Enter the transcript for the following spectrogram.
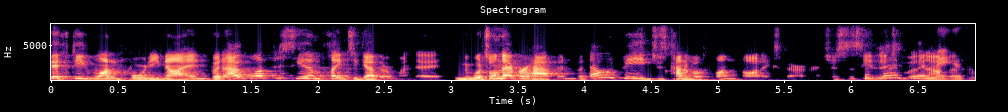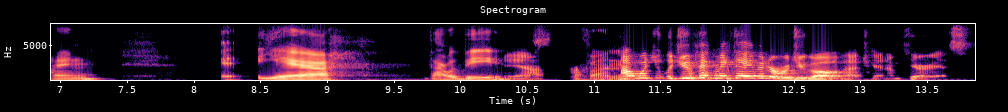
51-49, but I'd love to see them play together one day, which will never happen. But that would be just kind of a fun thought experiment, just to see the That'd two be of them. amazing. Eh, yeah. That would be Yeah. super fun. How would you would you pick McDavid or would you go Ovechkin? I'm curious.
